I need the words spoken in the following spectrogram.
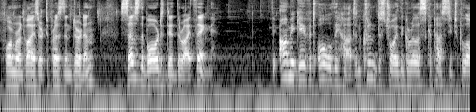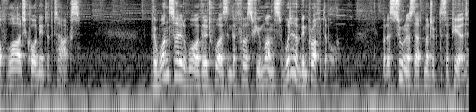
former advisor to President Durden, says the board did the right thing. The army gave it all they had and couldn't destroy the guerrillas' capacity to pull off large coordinated attacks. The one-sided war that it was in the first few months would have been profitable. But as soon as that metric disappeared,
